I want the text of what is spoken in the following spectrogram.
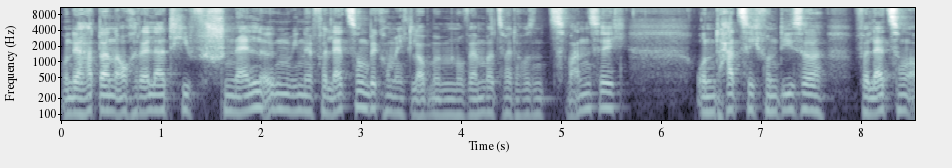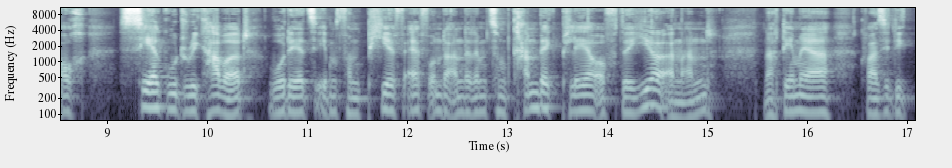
Und er hat dann auch relativ schnell irgendwie eine Verletzung bekommen, ich glaube im November 2020 und hat sich von dieser Verletzung auch sehr gut recovered, wurde jetzt eben von PFF unter anderem zum Comeback Player of the Year ernannt, nachdem er quasi die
